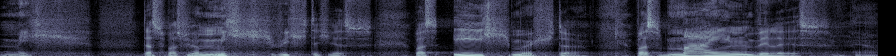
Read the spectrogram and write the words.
mich. Das, was für mich wichtig ist, was ich möchte, was mein Wille ist. Ja.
